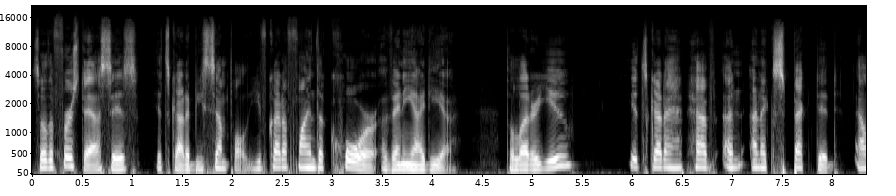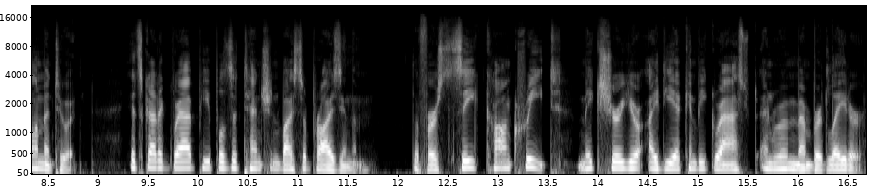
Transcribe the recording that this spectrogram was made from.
So the first S is it's got to be simple. You've got to find the core of any idea. The letter U, it's got to have an unexpected element to it. It's got to grab people's attention by surprising them. The first C, concrete. Make sure your idea can be grasped and remembered later.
